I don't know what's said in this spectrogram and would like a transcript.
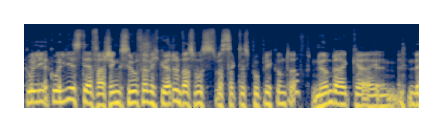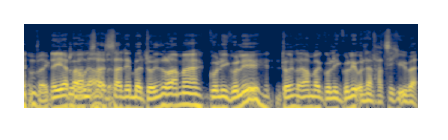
Gulli, Gulli ist der Faschingsruf, habe ich gehört. Und was muss, was sagt das Publikum drauf? Nürnberg, äh, in Nürnberg. Naja, bei uns heißt es halt immer Dullendrama, Gulli, Gulli, Dullendrama, Gulli, Gulli. Und dann hat sich über,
